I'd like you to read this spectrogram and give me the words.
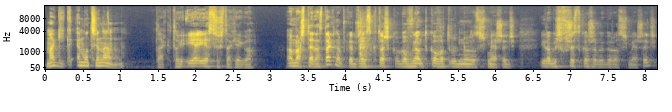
Magik emocjonalny. Tak, to je- jest coś takiego. A masz teraz tak na przykład, że jest ktoś, kogo wyjątkowo trudno rozśmieszyć i robisz wszystko, żeby go rozśmieszyć?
